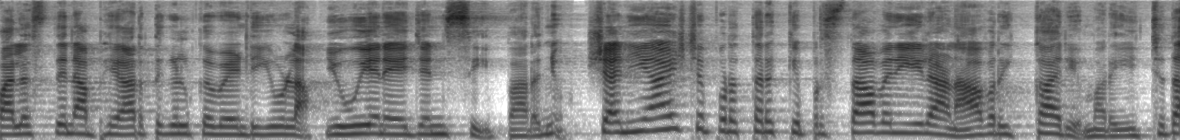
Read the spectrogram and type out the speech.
പലസ്തീൻ അഭയാർത്ഥികൾക്ക് വേണ്ടിയുള്ള യു എൻ ഏജൻസി പറഞ്ഞു. ശനിയാഴ്ച പുറത്തിറക്കിയ പ്രസ്താവനയിലാണ് അവർ ഇക്കാര്യം അറിയിച്ചത്.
